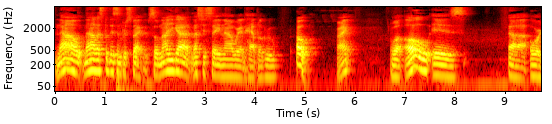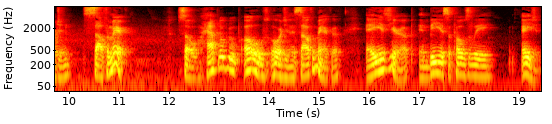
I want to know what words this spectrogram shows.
now, now let's put this in perspective. So now you got, let's just say now we're at haplogroup O, right? Well, O is uh, origin South America. So haplogroup O's origin is South America, A is Europe, and B is supposedly Asian.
